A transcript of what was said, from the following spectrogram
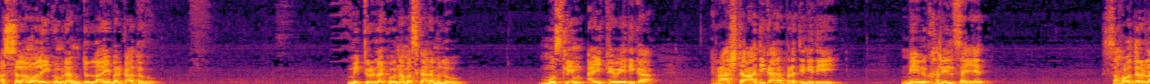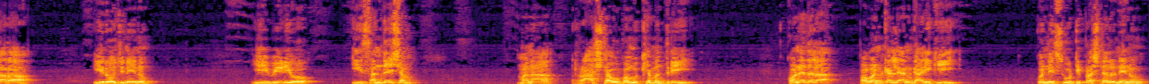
అస్సలం అయికం రహమతుల్లా ఇబర్కాతు మిత్రులకు నమస్కారములు. ముస్లిం ఐక్య వేదిక రాష్ట్ర అధికార ప్రతినిధి నేను ఖలీల్ సయ్యద్. సహోదరులారా ఈరోజు నేను ఈ వీడియో ఈ సందేశం మన రాష్ట్ర ఉప ముఖ్యమంత్రి కొనెదల పవన్ కళ్యాణ్ గారికి కొన్ని సూటి ప్రశ్నలు నేను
